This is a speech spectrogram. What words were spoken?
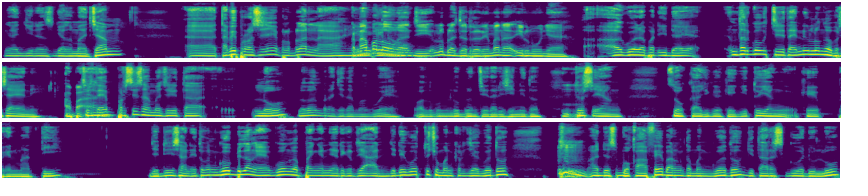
ngaji dan segala macam. Eh, tapi prosesnya pelan-pelan lah. Kenapa You lo know. ngaji? Lo belajar dari mana ilmunya? Eh, gue dapat ide. Ntar gue ceritain ini lu nggak percaya nih. Apaan? Ceritanya persis sama cerita lo. Lo kan pernah cerita sama gue ya. Walaupun lu belum cerita di sini tuh. Mm-mm. Terus yang Zoka juga kayak gitu yang kayak pengen mati. Jadi saat itu kan gue bilang ya, gue nggak pengen nyari kerjaan. Jadi gue tuh cuman kerja gue tuh ada sebuah cafe bareng teman gue tuh, gitaris gue dulu.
